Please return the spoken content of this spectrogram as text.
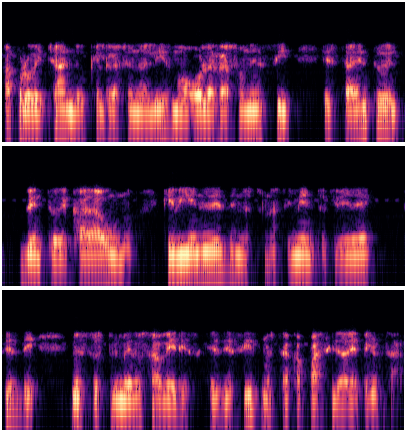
aprovechando que el racionalismo o la razón en sí está dentro, dentro de cada uno, que viene desde nuestro nacimiento, que viene desde nuestros primeros saberes, es decir, nuestra capacidad de pensar.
